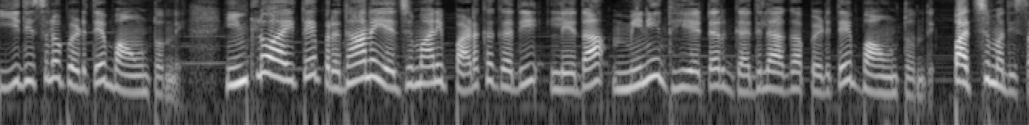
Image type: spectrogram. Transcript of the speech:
ఈ దిశలో పెడితే బాగుంటుంది. ఇంట్లో అయితే ప్రధాన యజమాని పడక గది లేదా మినీ థియేటర్ గదిలాగా పెడితే బాగుంటుంది. పశ్చిమ దిశ.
